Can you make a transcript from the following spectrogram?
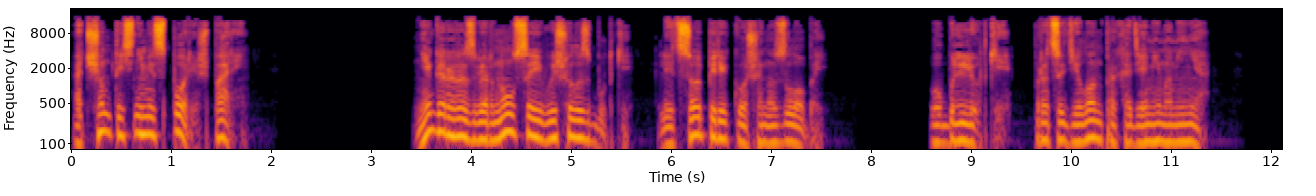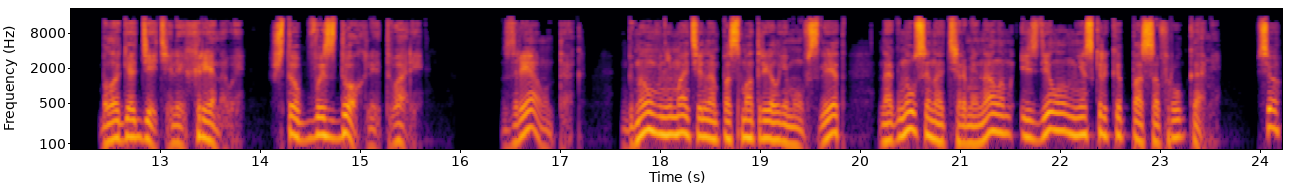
О чем ты с ними споришь, парень?» Негр развернулся и вышел из будки. Лицо перекошено злобой. «Ублюдки!» — процедил он, проходя мимо меня. «Благодетели хреновы! Чтоб вы сдохли, твари!» Зря он так. Гном внимательно посмотрел ему вслед, нагнулся над терминалом и сделал несколько пасов руками. Все.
